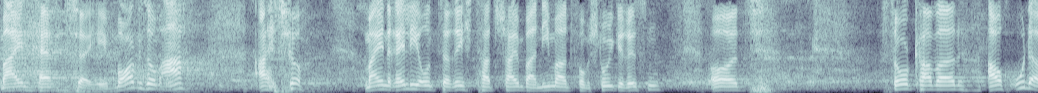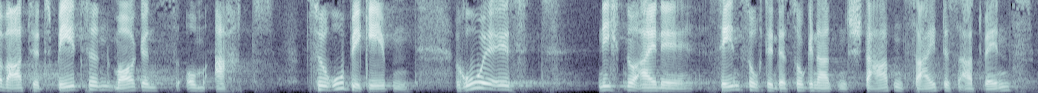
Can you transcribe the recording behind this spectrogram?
mein Herz erhebt. Morgens um 8, also mein Rallye-Unterricht hat scheinbar niemand vom Stuhl gerissen und so kann man auch unerwartet beten morgens um acht zur Ruhe begeben. Ruhe ist nicht nur eine Sehnsucht in der sogenannten Stadenzeit des Advents.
